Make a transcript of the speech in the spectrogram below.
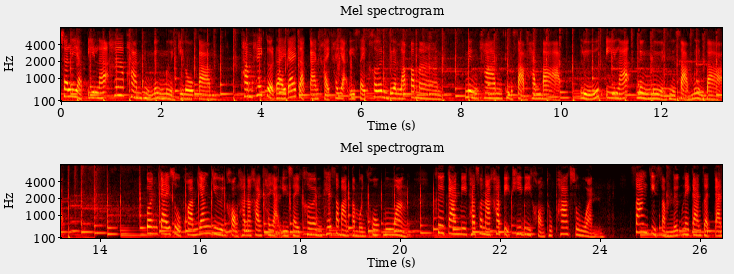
เฉลี่ยปีละ 5,000-10,000 กิโลกรัมทำให้เกิดรายได้จากการขายขยะรีไซเคิลเดือนละประมาณ 1,000 ถึง 3,000 บาท หรือปีละ 10,000 ถึง 30,000 บาท กลไกสู่ความยั่งยืนของธนาคารขยะรีไซเคิลเทศบาลตำบลโคกม่วง คือการมีทัศนคติที่ดีของทุกภาคส่วน สร้างจิตสำนึกในการจัดการ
